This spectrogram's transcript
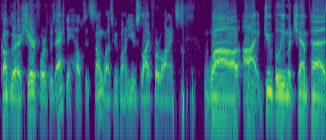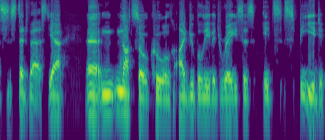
Conkeldurr has Sheer Force, which actually helps it somewhat if you want to use Life Orb on it. While I do believe Machamp has Steadfast, yeah. Uh, not so cool. I do believe it raises its speed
